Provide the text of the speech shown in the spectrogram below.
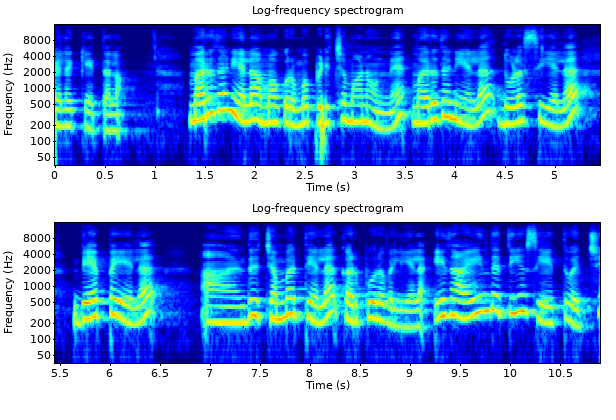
விளக்கேற்றலாம் மருதாணி இலை அம்மாவுக்கு ரொம்ப பிடிச்சமான ஒன்று மருதாணி இலை துளசி இலை வேப்ப இலை இது செம்பருத்தி இலை கற்பூரவல்லி இலை. இது ஐந்தத்தையும் சேர்த்து வச்சு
